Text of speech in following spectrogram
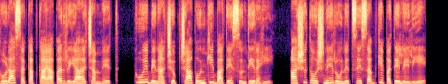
थोड़ा सा कपकाया पर रिया अचंभित हुए बिना चुपचाप उनकी बातें सुनती रही। आशुतोष ने रोनित से सबके पते ले लिए।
